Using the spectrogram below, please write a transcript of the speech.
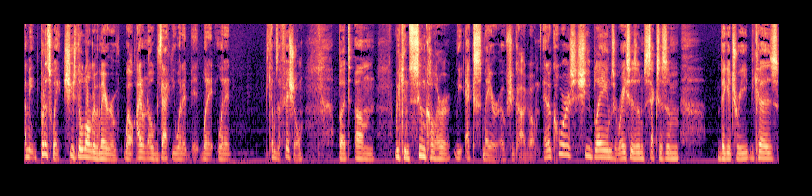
I mean, put it this way, she's no longer the mayor of. Well, I don't know exactly when it when it when it becomes official, but um, we can soon call her the ex-mayor of Chicago. And of course, she blames racism, sexism, bigotry because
